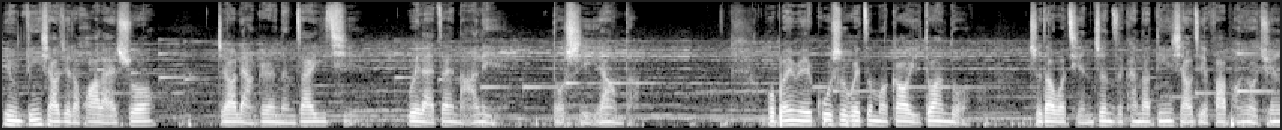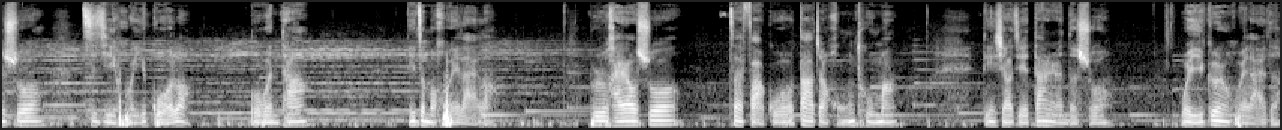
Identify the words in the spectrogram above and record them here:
用丁小姐的话来说，只要两个人能在一起，未来在哪里都是一样的。我本以为故事会这么告一段落，直到我前阵子看到丁小姐发朋友圈说自己回国了，我问她：“你怎么回来了？不如还要说在法国大展宏图吗？”丁小姐淡然地说：“我一个人回来的，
